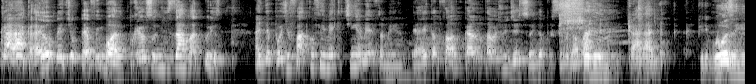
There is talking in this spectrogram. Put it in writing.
caraca. Aí eu meti o pé e fui embora, porque eu sou desarmado por isso. Aí depois, de fato, confirmei que tinha mesmo também. Né? E aí tanto falando que o cara não tava jiu-jitsu ainda por cima da barra. Caralho. Perigoso, hein?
